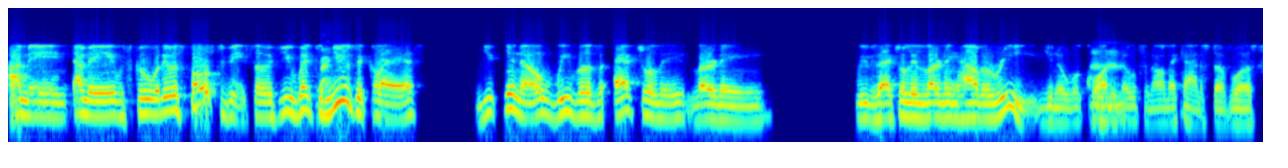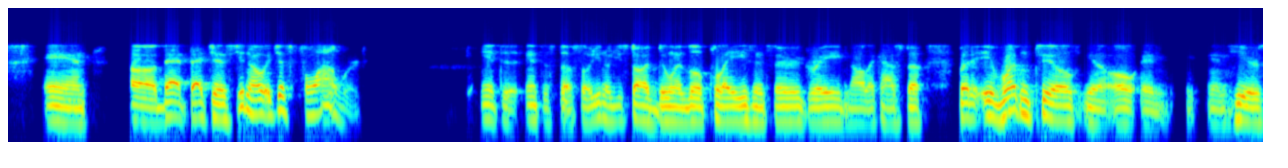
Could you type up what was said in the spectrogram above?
I mean, I mean, it was school what it was supposed to be. So if you went to right. music class, you you know, we was actually learning. We was actually learning how to read. You know what quarter mm-hmm. notes and all that kind of stuff was, and uh, that that just you know it just flowered into into stuff. So you know, you start doing little plays in third grade and all that kind of stuff. But it wasn't until you know, oh, and and here's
